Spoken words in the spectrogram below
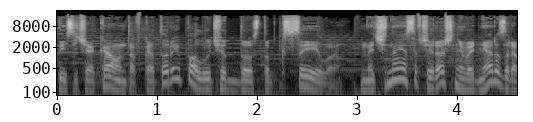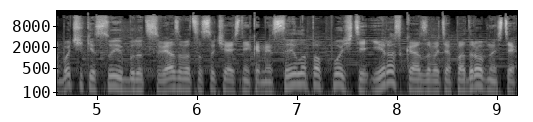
тысяч аккаунтов, которые получат доступ к сейлу сейла. Начиная со вчерашнего дня разработчики Sui будут связываться с участниками сейла по почте и рассказывать о подробностях,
